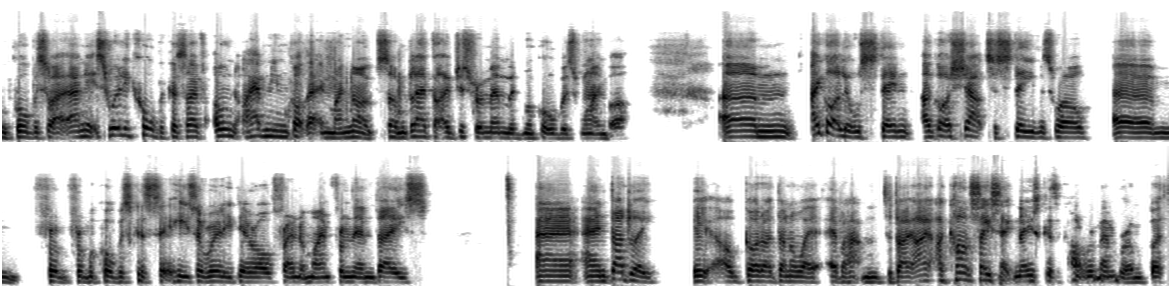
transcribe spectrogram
McCorber's, and it's really cool because I've owned, I haven't even got that in my notes, so I'm glad that I've just remembered McCorber's wine bar. Um, I got a little stint. I got a shout to Steve as well um, from from McCorber's because he's a really dear old friend of mine from them days. Uh, and Dudley, it, oh God, I don't know what ever happened today. I, I can't say second names because I can't remember them, but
